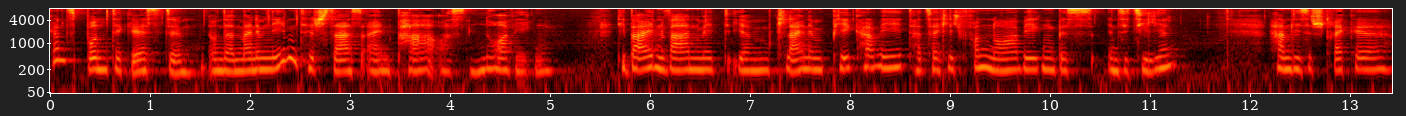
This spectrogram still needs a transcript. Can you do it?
ganz bunte Gäste. Und an meinem Nebentisch saß ein Paar aus Norwegen. Die beiden waren mit ihrem kleinen Pkw tatsächlich von Norwegen bis in Sizilien, haben diese Strecke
